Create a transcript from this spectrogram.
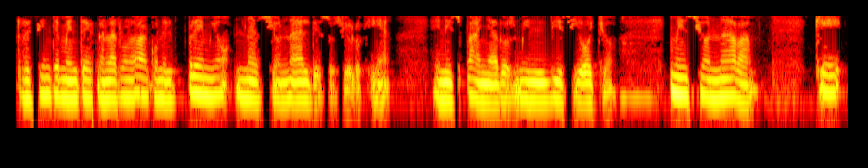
recientemente galardonada con el Premio Nacional de Sociología en España 2018, mencionaba que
